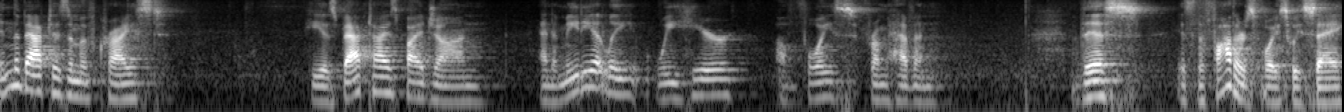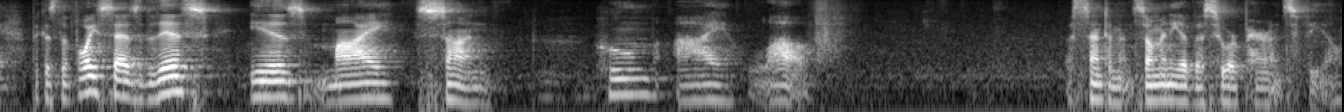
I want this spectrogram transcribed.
in the baptism of Christ, he is baptized by John, and immediately we hear a voice from heaven. This is the Father's voice, we say, because the voice says, This is my Son, whom I love. A sentiment so many of us who are parents feel.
